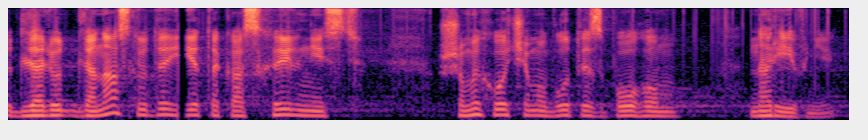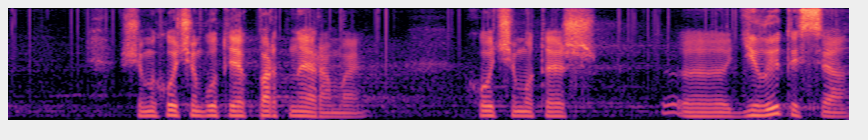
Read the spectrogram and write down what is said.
Для, для нас, людей, є така схильність, що ми хочемо бути з Богом на рівні, що ми хочемо бути як партнерами, хочемо теж е, ділитися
